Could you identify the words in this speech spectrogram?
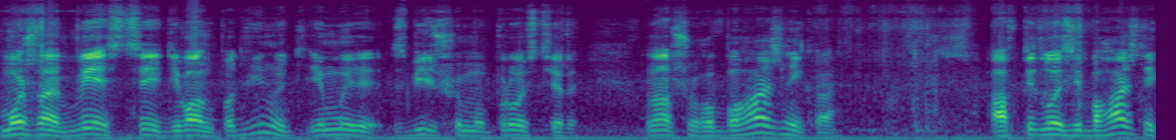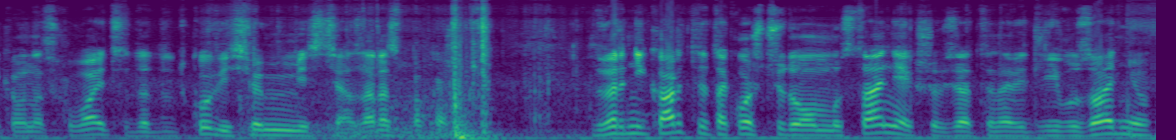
можна весь цей диван подвинути, і ми збільшуємо простір нашого багажника. А в підлозі багажника у нас ховаються додаткові сьомі місця. Зараз покажу. Дверні карти також в чудовому стані, якщо взяти навіть ліву задню,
